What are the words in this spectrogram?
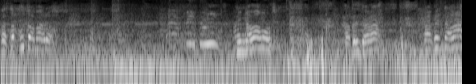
Va esta puta mano. Venga, vamos. Aprieta, va.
